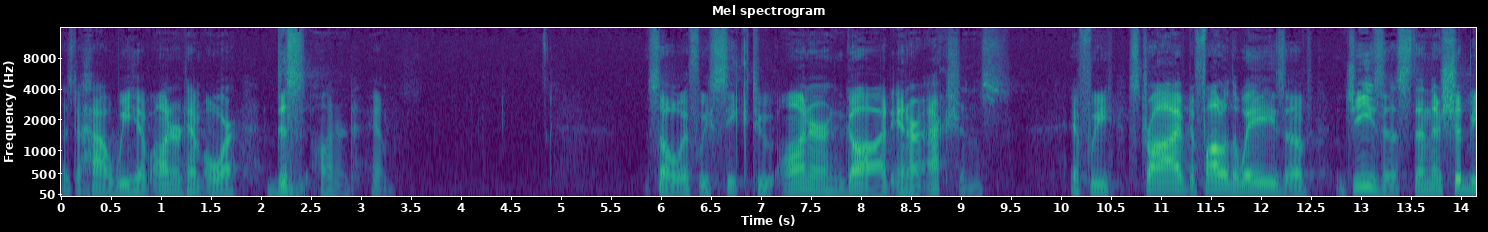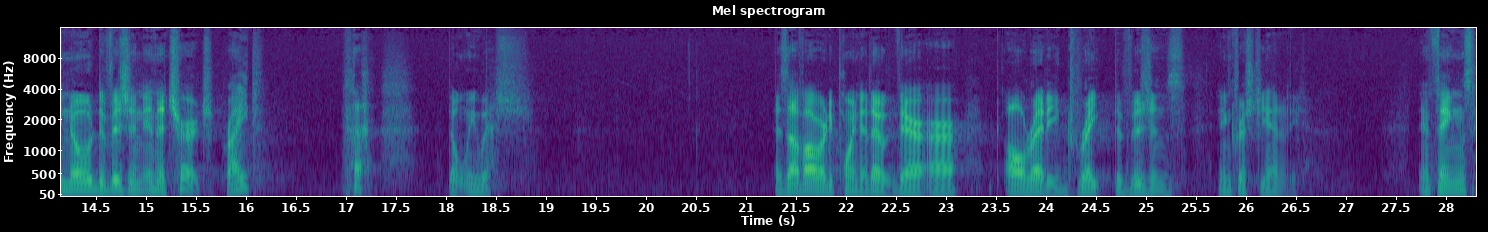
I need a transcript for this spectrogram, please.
as to how we have honored Him or dishonored Him. So, if we seek to honor God in our actions, if we strive to follow the ways of Jesus, then there should be no division in the church, right? Don't we wish? As I've already pointed out, there are already great divisions in Christianity. And things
